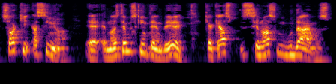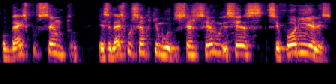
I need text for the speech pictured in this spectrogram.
Só que, assim, ó, é, nós temos que entender que aquelas, se nós mudarmos o 10%, esse 10% que muda, se, se, se forem eles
